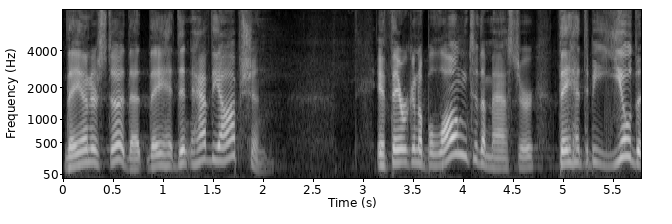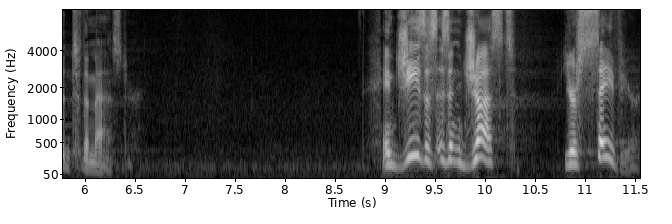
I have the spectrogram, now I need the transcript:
They understood that they didn't have the option. If they were going to belong to the master, they had to be yielded to the master. And Jesus isn't just your Savior,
